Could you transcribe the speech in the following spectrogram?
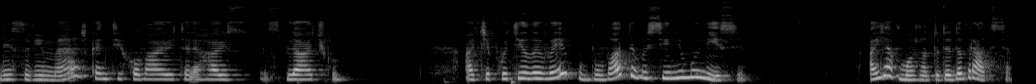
Лісові мешканці ховаються, лягають сплячку. А чи б хотіли ви побувати в осінньому лісі? А як можна туди добратися?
